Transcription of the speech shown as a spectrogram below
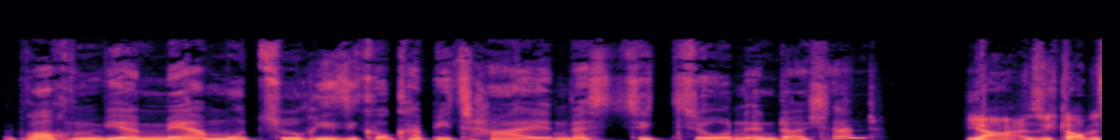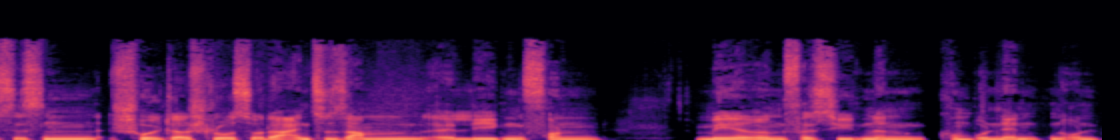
Brauchen wir mehr Mut zu Risikokapitalinvestitionen in Deutschland? Ja, also ich glaube, es ist ein Schulterschluss oder ein Zusammenlegen von mehreren verschiedenen Komponenten und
